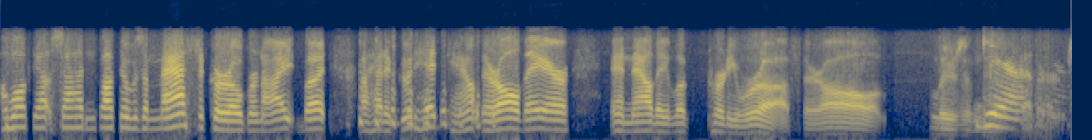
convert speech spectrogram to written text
I walked outside and thought there was a massacre overnight, but I had a good head count. They're all there, and now they look pretty rough. They're all losing their Yeah. feathers.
